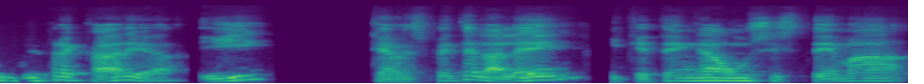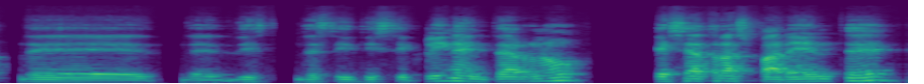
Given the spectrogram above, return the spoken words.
muy precaria. Y que respete la ley y que tenga un sistema de, de disciplina interno que sea transparente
